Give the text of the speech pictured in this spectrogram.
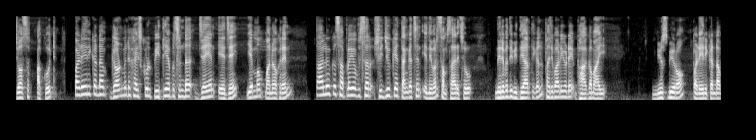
Joseph Akkoot Pazhayarikkandam government high school P T A president Jayan A J M M Manoharan taluk supply officer Shiju K Thankachan എന്നിവർ സംസാരിച്ചു. നിരവധി വിദ്യാർത്ഥികൾ പരിപാടിയുടെ ഭാഗമായി. ന്യൂസ് ബ്യൂറോ പഴയരിക്കണ്ടം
